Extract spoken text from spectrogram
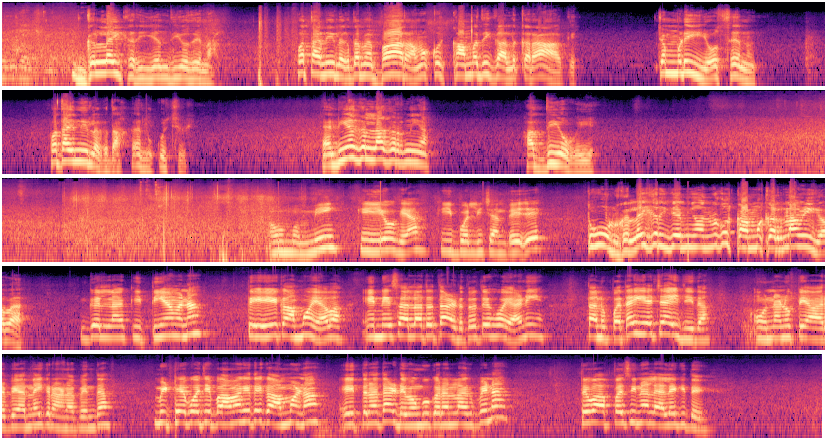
ਮੇਰੀ ਗੱਲ ਸੁਣ ਗੱਲਾਂ ਹੀ ਕਰੀ ਜਾਂਦੀ ਉਹਦੇ ਨਾਲ। ਪਤਾ ਨਹੀਂ ਲੱਗਦਾ ਮੈਂ ਬਾਹਰ ਆਵਾਂ ਕੋਈ ਕੰਮ ਦੀ ਗੱਲ ਕਰਾਂ ਆ ਕੇ। ਚਮੜੀ ਉਸੇ ਨੂੰ। ਪਤਾ ਹੀ ਨਹੀਂ ਲੱਗਦਾ ਇਹਨੂੰ ਕੁਝ ਵੀ। ਐਨੀਆਂ ਗੱਲਾਂ ਕਰਨੀਆਂ ਹੱਦ ਹੀ ਹੋ ਗਈ ਹੈ। ਉਹ ਮੰਮੀ ਕੀ ਹੋ ਗਿਆ? ਕੀ ਬੋਲੀ ਜਾਂਦੇ ਜੇ? ਤੂੰ ਹੁਣ ਗੱਲਾਂ ਹੀ ਕਰੀ ਜਾਂਦੀ ਉਹਨਾਂ ਕੋਈ ਕੰਮ ਕਰਨਾ ਵੀ ਹੈਗਾ ਵਾ। ਗੱਲਾਂ ਕੀਤੀਆਂ ਵਾ ਨਾ। ਤੇ ਇਹ ਕੰਮ ਹੋਇਆ ਵਾ। ਇੰਨੇ ਸਾਲਾਂ ਤੋਂ ਤੁਹਾਡੇ ਤੋਂ ਤੇ ਹੋਇਆ ਨਹੀਂ। ਤੁਹਾਨੂੰ ਪਤਾ ਹੀ ਹੈ ਝਾਈ ਜੀ ਦਾ। ਉਹਨਾਂ ਨੂੰ ਪਿਆਰ ਪਿਆਰ ਨਾਲ ਹੀ ਕਰਾਉਣਾ ਪੈਂਦਾ। ਮਿੱਠੇ ਪੋਚੇ ਪਾਵਾਂਗੇ ਤੇ ਕੰਮ ਹੋਣਾ। ਇਸ ਤਰ੍ਹਾਂ ਤੁਹਾਡੇ ਵਾਂਗੂ ਕਰਨ ਲੱਗ ਪਏ ਨਾ। ਤੇ ਵਾਪਸ ਹੀ ਨਾ ਲੈ ਲੈ ਕਿਤੇ।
